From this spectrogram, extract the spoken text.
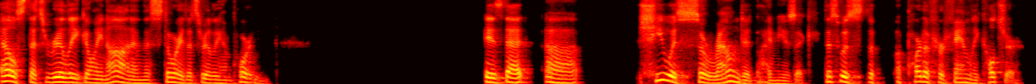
else that's really going on in this story that's really important is that uh, she was surrounded by music. This was the, a part of her family culture.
